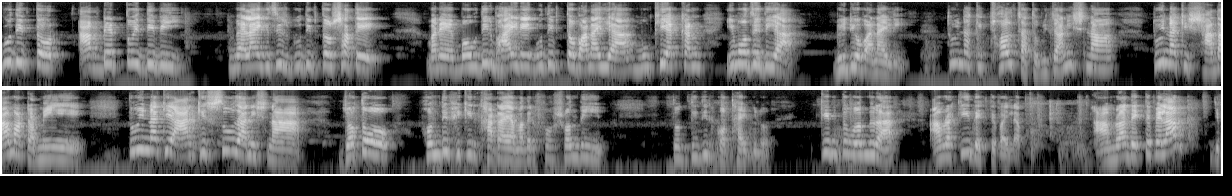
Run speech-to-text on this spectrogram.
গুদীপ্তর আপডেট তুই দিবি। মেলায় গেছিস গুদীপ্তর সাথে। মানে বৌদির ভাইরে গুদীপ্ত বানাইয়া, মুখি একখান ইমোজি দিয়া ভিডিও বানাইলি। তুই নাকি ছল চাতবি জানিস না। তুই নাকি সাদা মাটা মেয়ে। তুই নাকি আর কিছু জানিস না। যত ফন্দি ফিকির খাটায় আমাদের সন্দীপ, তোর দিদির কথা এগুলো। কিন্তু বন্ধুরা, আমরা কি দেখতে পাইলাম? আমরা দেখতে পেলাম যে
